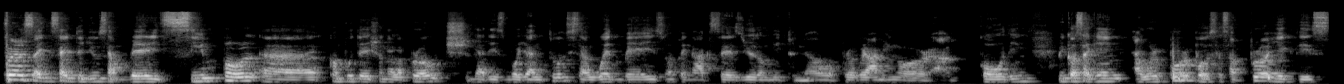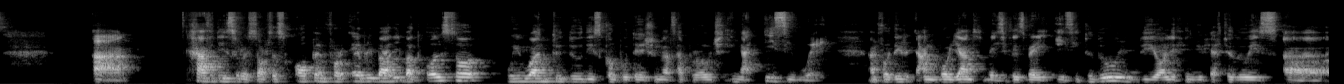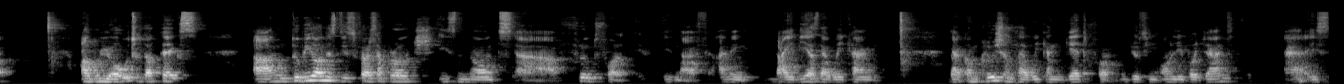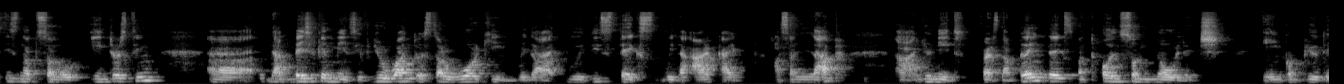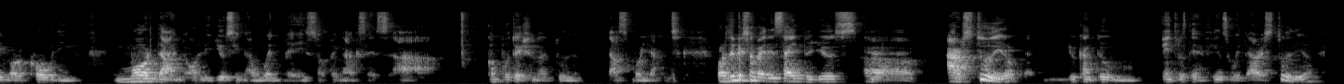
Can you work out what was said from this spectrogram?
First, I decided to use a very simple uh, computational approach that is Voyant Tools. It's a web-based, open access. You don't need to know programming or uh, coding because, again, our purpose as a project is uh, have these resources open for everybody, but also we want to do this computational approach in an easy way. And for the and Voyant basically it's very easy to do. The only thing you have to do is uh, upload the text. And to be honest, this first approach is not uh, fruitful enough. I mean, the ideas that we can, the conclusions that we can get from using only Voyant uh, is, is not so interesting. Uh, that basically means if you want to start working with that with this text with the archive as a lab, uh, you need first the plain text, but also knowledge in computing or coding, more than only using a web-based open access uh, computational tool. As Voyant. For the reason I decided to use uh, RStudio, you can do interesting things with RStudio,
